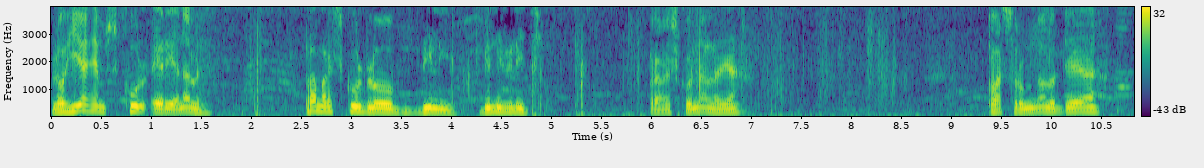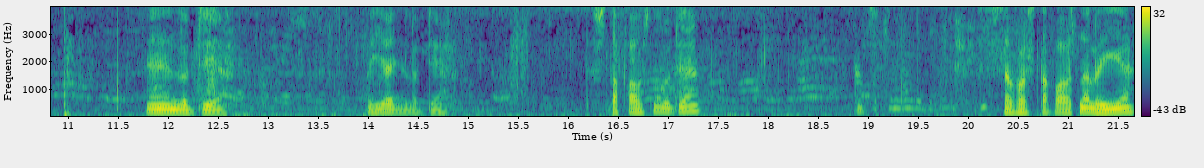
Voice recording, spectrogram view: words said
Lo here hem school area na lo. Primary school blo Billy, Billy village. Primary school na lo ya. Classroom na lo dia. And lo dia. Lo here and lo dia. Staff house na lo dia. Staff staff house na lo here.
